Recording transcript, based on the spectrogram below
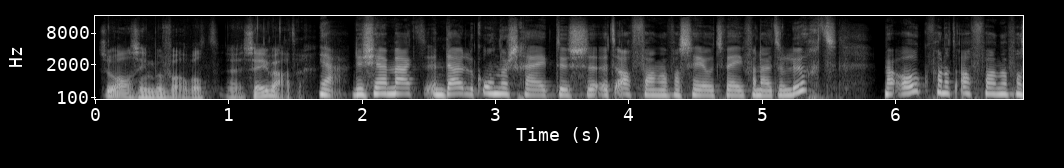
zoals in bijvoorbeeld uh, zeewater. Ja, dus jij maakt een duidelijk onderscheid tussen het afvangen van CO2 vanuit de lucht, maar ook van het afvangen van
